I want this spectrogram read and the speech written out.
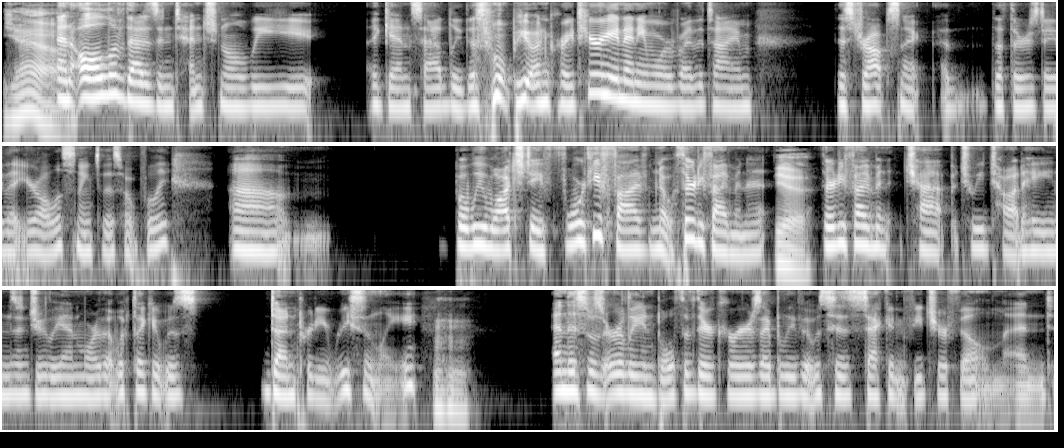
Yeah. And all of that is intentional. We again, sadly, this won't be on Criterion anymore by the time this drops next uh, the Thursday that you're all listening to this, hopefully. Um, but we watched a 45, no, 35 minute, yeah. 35 minute chat between Todd Haynes and Julianne Moore that looked like it was done pretty recently. hmm And this was early in both of their careers. I believe it was his second feature film. And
